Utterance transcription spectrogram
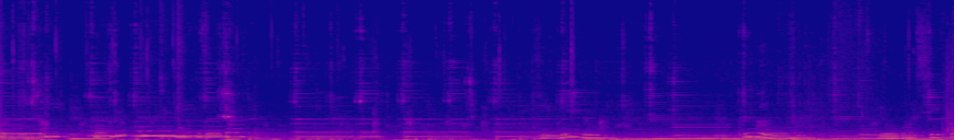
汚した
